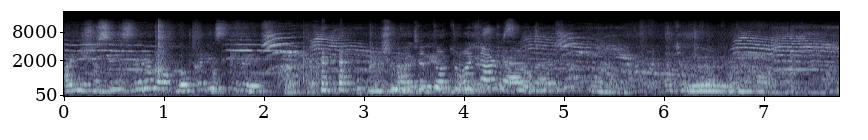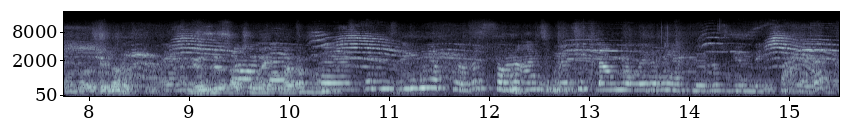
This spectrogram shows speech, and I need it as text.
Ay şu seslere bak vokalist gibi. Şuna çok tatlı bakar mısın? Gözü Şu açılma ihtimali var mı? e, temizliğini yapıyoruz. Sonra antibiyotik damlalarını yapıyoruz günde iki kere.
